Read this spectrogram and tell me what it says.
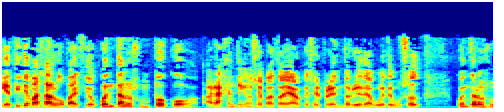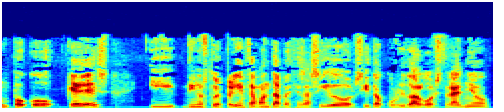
Y a ti te pasa algo parecido. Cuéntanos un poco, ahora gente que no sepa todavía lo que es el preventorio de agua de Busot, cuéntanos un poco qué es y dinos tu experiencia, cuántas veces has ido, si te ha ocurrido algo extraño.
